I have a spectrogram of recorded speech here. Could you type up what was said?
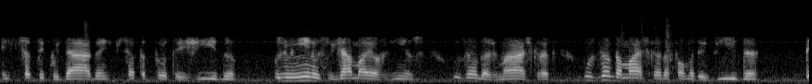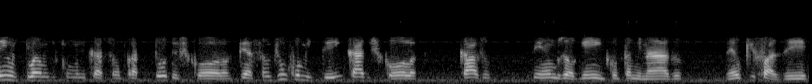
a gente precisa ter cuidado, a gente precisa estar protegido. Os meninos já maiorzinhos usando as máscaras, usando a máscara da forma devida. Tem um plano de comunicação para toda a escola, criação de um comitê em cada escola, caso tenhamos alguém contaminado, né, o que fazer,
